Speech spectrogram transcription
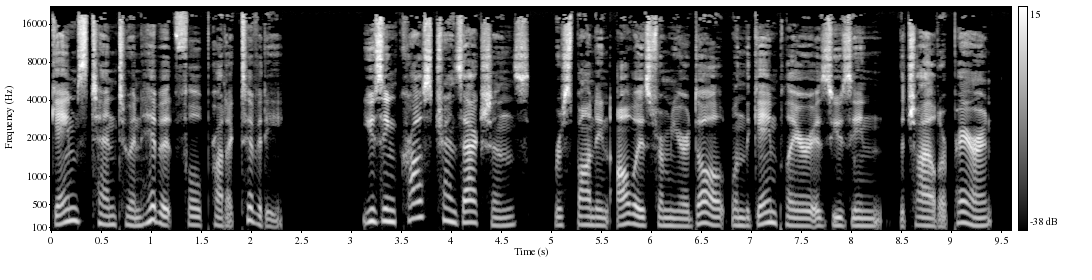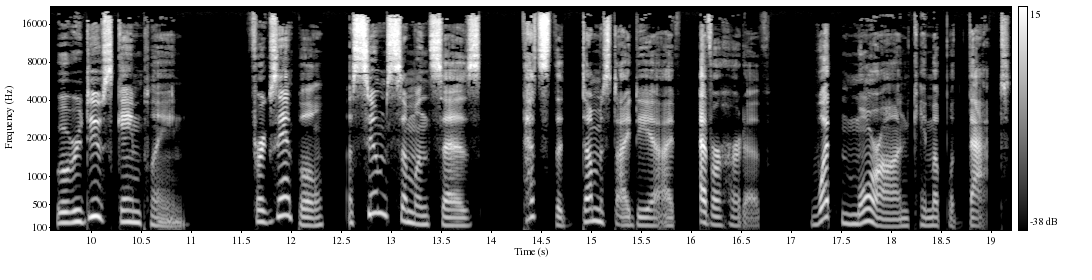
games tend to inhibit full productivity. Using cross transactions, responding always from your adult when the game player is using the child or parent, will reduce game playing. For example, assume someone says, That's the dumbest idea I've ever heard of. What moron came up with that?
